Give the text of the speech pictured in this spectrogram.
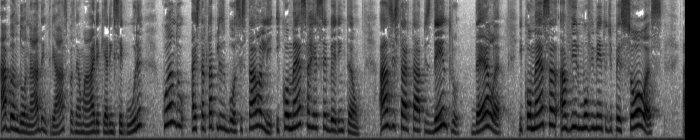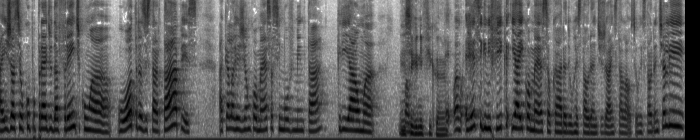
abandonada, entre aspas, né, uma área que era insegura. Quando a Startup Lisboa se instala ali e começa a receber, então, as startups dentro dela e começa a vir movimento de pessoas, aí já se ocupa o prédio da frente com a, outras startups aquela região começa a se movimentar, criar uma. uma ressignifica, né? É, ressignifica, e aí começa o cara de um restaurante já a instalar o seu restaurante ali,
